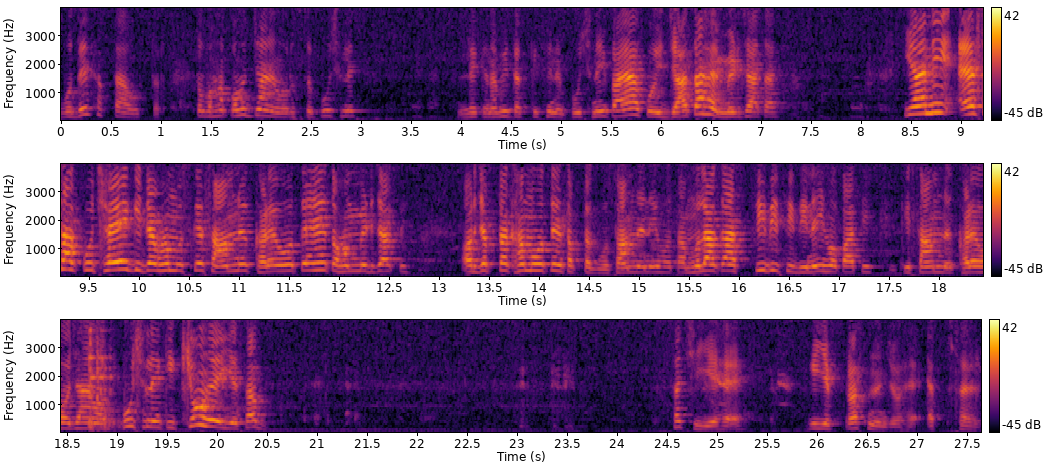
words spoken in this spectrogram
वो दे सकता है उत्तर। तो वहाँ पहुँच जाए और उससे पूछ ले। लेकिन अभी तक किसी ने पूछ नहीं पाया। कोई जाता है, मिट जाता है। यानी ऐसा कुछ है कि जब हम उसके सामने खड़े होते हैं तो हम मिट जाते और जब तक हम होते हैं, तब तक वो सामने नहीं होता। मुलाकात सीधी सीधी नहीं हो पाती कि सामने खड़े हो जाएँ और पूछ लें कि क्यों है ये सब। सच ये है कि ये प्रश्न जो है एब्सर्ड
